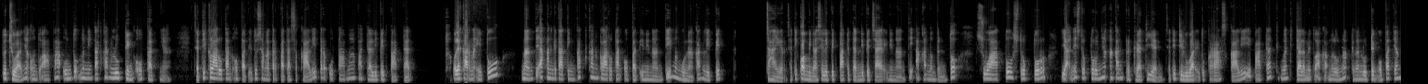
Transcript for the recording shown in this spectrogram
Tujuannya untuk apa? Untuk meningkatkan loading obatnya. Jadi kelarutan obat itu sangat terbatas sekali, terutama pada lipid padat. Oleh karena itu, nanti akan kita tingkatkan kelarutan obat ini nanti menggunakan lipid cair. Jadi kombinasi lipid padat dan lipid cair ini nanti akan membentuk suatu struktur, yakni strukturnya akan bergradien. Jadi di luar itu keras sekali, padat, di dalam itu agak melunak dengan loading obat yang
